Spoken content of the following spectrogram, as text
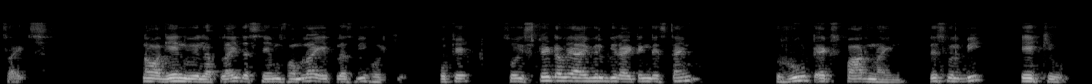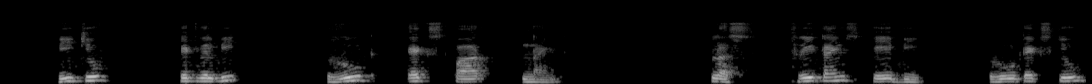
sides. Now again we will apply the same formula a plus b whole cube. Okay. So straight away I will be writing this time root x power 9. This will be a cube. b cube it will be root x power 9 plus 3 times ab root x cube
